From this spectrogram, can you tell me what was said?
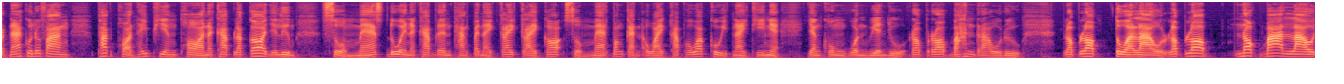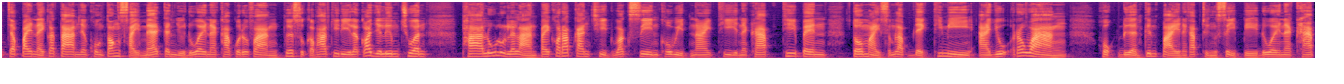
ชน์นะคุณผู้ฟัง พักผ่อนให้เพียงพอนะครับแล้วก็อย่าลืมสวมแมสด้วยนะครับเดินทางไปไหนใกล้ๆก็สวมแมสป้องกันเอาไว้ครับเพราะว่าโควิด -19 เนี่ยยังคงวนเวียนอยู่รอบๆบบ้านเราดูรอบๆตัวเรารอบๆ นอกบ้านเราจะไปไหนก็ตามยังคงต้องใส่แมสกันอยู่ด้วยนะครับคุณผู้ฟังเพื่อสุขภาพที่ดี แล้วก็อย่าลืมชวนพาลูกหลานไปเข้ารับการฉีดวัคซีนโควิด -19 นะครับที่เป็นตัวใหม่สำหรับเด็กที่มีอายุระหว่าง 6 เดือนขึ้นไปนะครับถึง 4 ปีด้วยนะครับ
